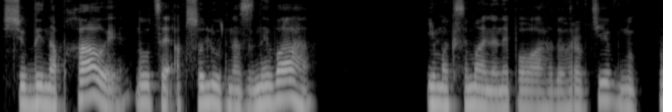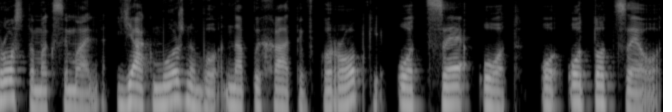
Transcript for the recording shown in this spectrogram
сюди напхали, ну це абсолютна зневага і максимальна неповага до гравців. Ну просто максимальна. Як можна було напихати в коробки оце от. О, от оце от.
